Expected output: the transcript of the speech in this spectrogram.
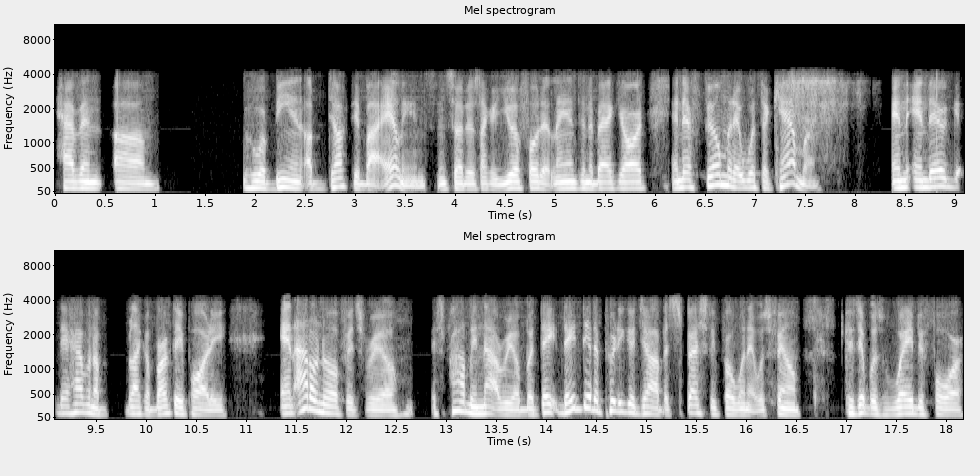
having um who are being abducted by aliens. And so there's like a UFO that lands in the backyard and they're filming it with a camera. And and they're they're having a like a birthday party and I don't know if it's real it's probably not real but they they did a pretty good job especially for when it was filmed because it was way before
